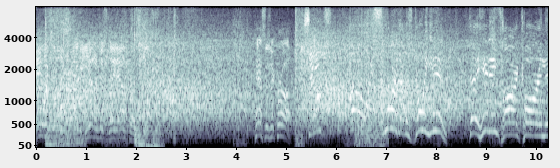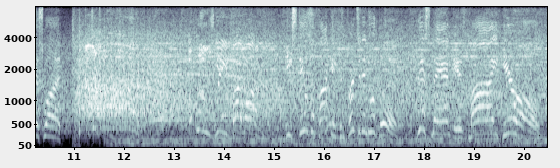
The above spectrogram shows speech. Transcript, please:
He looks a little groggy. He ought to just lay down for a while. Passes across. Shoots! Oh, I swore that was going in. The hitting's hardcore in this one. It's a goal! The Blues lead by one. He steals the puck and converts it into a goal. This man is my hero.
